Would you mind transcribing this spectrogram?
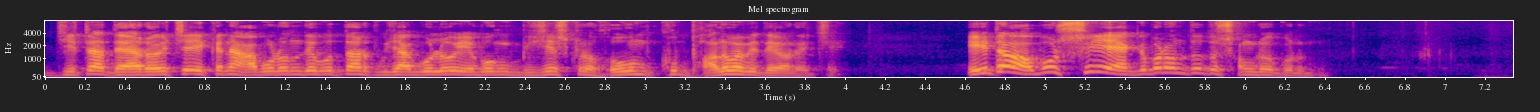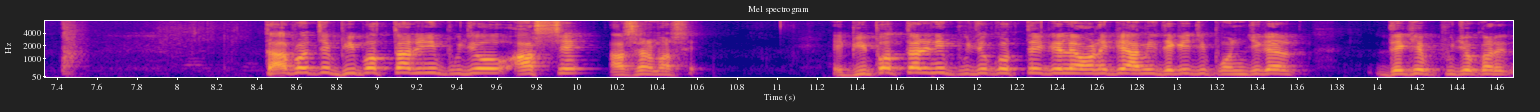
যেটা দেওয়া রয়েছে, এখানে আবরণ দেবতার পূজাগুলো এবং বিশেষ করে হোম খুব ভালোভাবে দেওয়া রয়েছে। এটা অবশ্যই একবার অন্তত সংগ্রহ করুন। তারপর হচ্ছে বিপত্তারিণী পুজো আসছে আষাঢ় মাসে। এই বিপত্তারিণী পুজো করতে গেলে অনেকে আমি দেখেছি পঞ্জিকার দেখে পুজো করেন।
